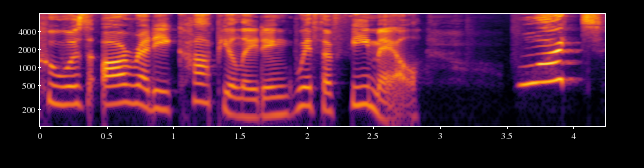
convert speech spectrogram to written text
who was already copulating with a female. What?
